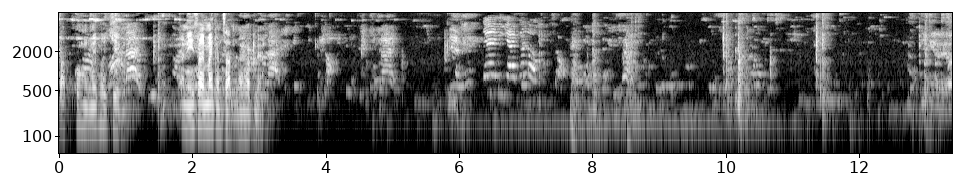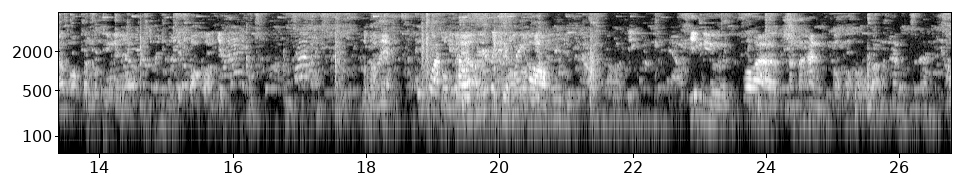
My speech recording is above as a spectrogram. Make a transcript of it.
ปรับกล้องไม่ค่อยเก่ง อันนี้ใช้ไม้กันสั่นนะครับเนี่ยเราซื้อก็เก็บไม่ออกทิ้งอยู่เพราะว่ามันมาหั่นโอ้โหว่ามันหั่นมันหั่นเอ้า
